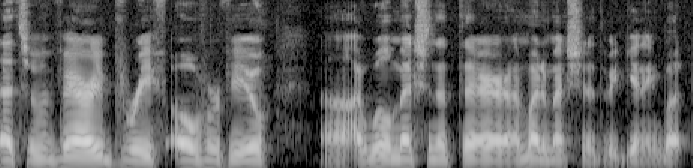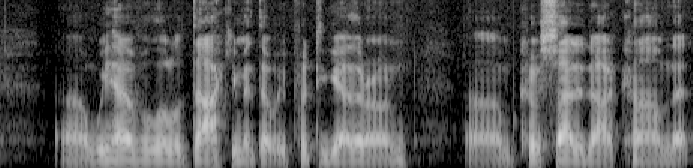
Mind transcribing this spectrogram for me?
That's a very brief overview. Uh, I will mention that there, I might have mentioned at the beginning, but uh, we have a little document that we put together on um, COSIDA.com that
